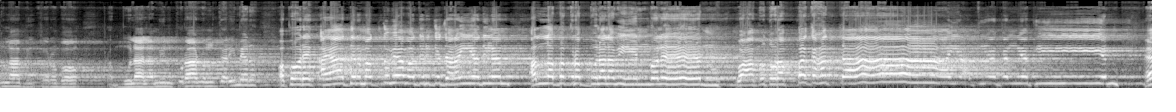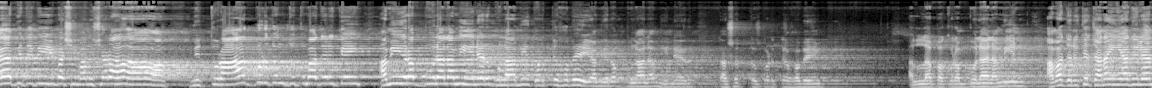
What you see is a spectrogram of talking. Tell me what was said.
গুলাবি করব? রব্বুল আলামিন কুরআনুল কারীমের অপর এক আয়াতের মাধ্যমে আমাদেরকে জানাইয়া দিলেন। আল্লাহ পাক রব্বুল আলামিন বলেন, ওয়াবুদু রাব্বাকা হাত্তা ইয়াতিয়াকাল ইয়াকিন এ পৃথিবীবাসী মানুষেরা, মৃত্যুর আগ পর্যন্ত তোমাদেরকে আমি রব্বুল আলামিনের গোলামি করতে হবে। আমি রব্বুল আলামিনের দাসত্ব করতে হবে। আল্লাহ পাক রব্বুল আলামিন আমাদেরকে জানাইয়া দিলেন,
